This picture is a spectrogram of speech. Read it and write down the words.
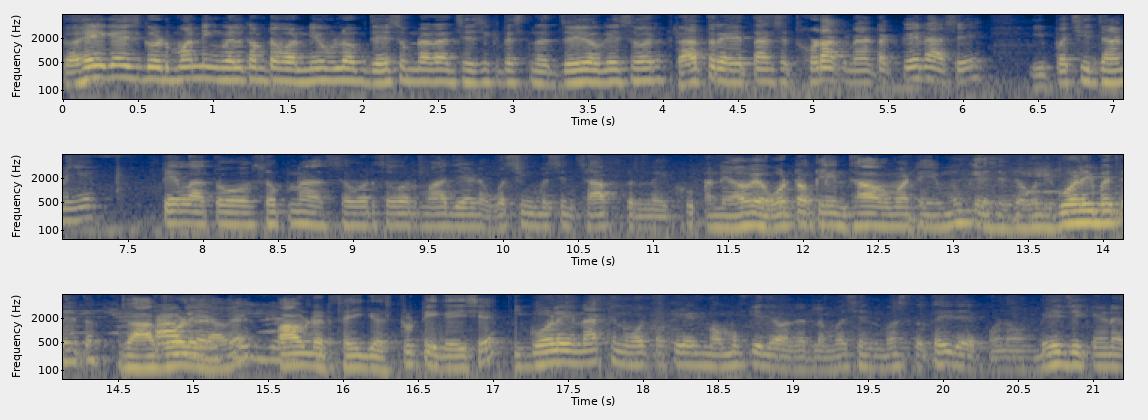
તો hey guys good morning welcome to our new vlog જય સોમનારાયણ જય શ્રી કૃષ્ણ જય યોગેશ્વર. રાત્રે હેતાંશે થોડાક નાટક કર્યા છે એ પછી જાણીએ. પહેલા તો સપના સવાર સવારમાં આજે એને વોશિંગ મશીન સાફ કરી નાખ્યું. અને હવે ઓટો ક્લીન થવા માટે એ મૂકે છે તો ઓલી ગોળી બતાવી તો. જો આ ગોળી આવે પાવડર થઈ ગયો તૂટી ગઈ છે. એ ગોળી નાખીને ઓટો ક્લીનમાં મૂકી દેવાનું એટલે મશીન મસ્ત થઈ જાય. પણ બેઝિક એને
